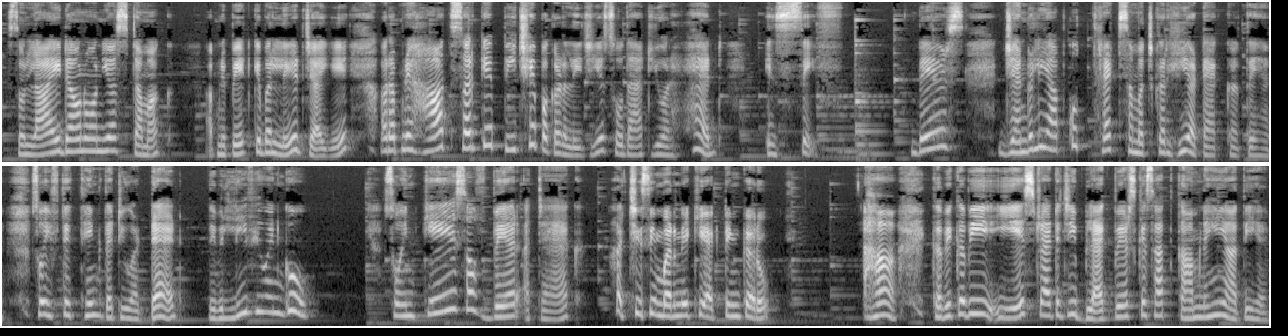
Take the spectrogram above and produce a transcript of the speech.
So lie down on your stomach. अपने पेट के बल लेट जाइए और अपने हाथ सर के पीछे पकड़ लीजिए so that your head is safe bears generally आपको थ्रेट समझकर ही अटैक करते हैं. So if they think that you are dead they will leave you and go so in case of bear attack अच्छी सी मरने की एक्टिंग करो. हाँ कभी कभी ये स्ट्रैटेजी ब्लैक बेयर्स के साथ काम नहीं आती है.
